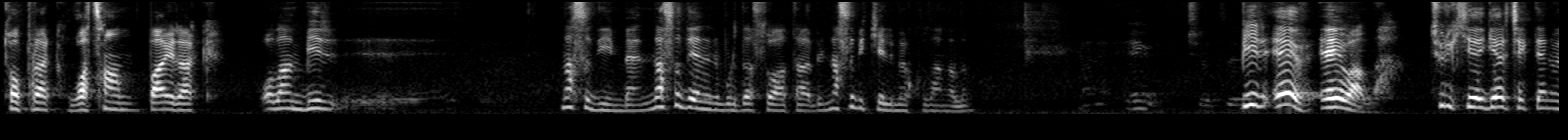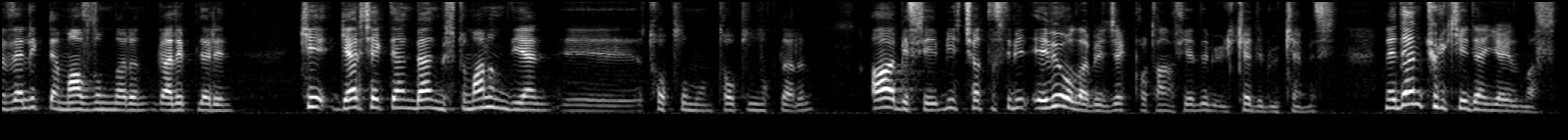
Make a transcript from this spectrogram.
toprak, vatan, bayrak olan bir e, nasıl diyeyim ben? Nasıl denir burada Suat abi? Nasıl bir kelime kullanalım? Yani ev, çatı, Bir ev, eyvallah. Türkiye gerçekten özellikle mazlumların, gariplerin ki gerçekten ben Müslümanım diyen e, toplumun, toplulukların abisi, bir çatısı, bir evi olabilecek potansiyelde bir ülkedir ülkemiz. Neden Türkiye'den yayılmasın?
